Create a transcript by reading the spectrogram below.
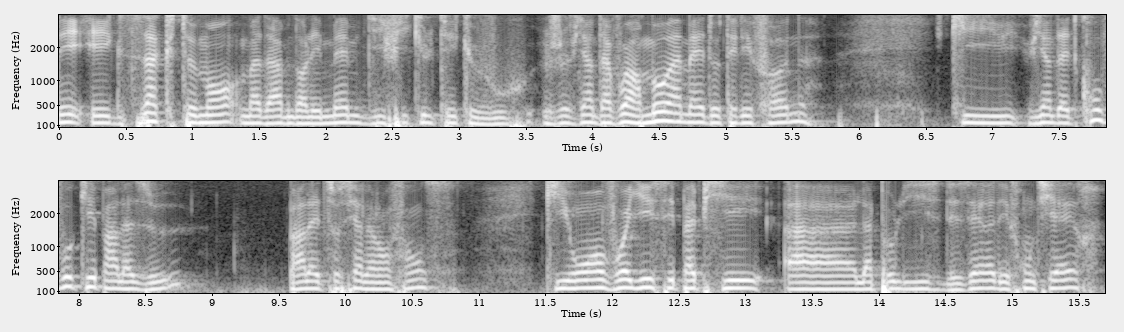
est exactement, madame, dans les mêmes difficultés que vous. Je viens d'avoir Mohamed au téléphone, qui vient d'être convoqué par l'ASE, par l'aide sociale à l'enfance, qui ont envoyé ses papiers à la police des airs et des frontières,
